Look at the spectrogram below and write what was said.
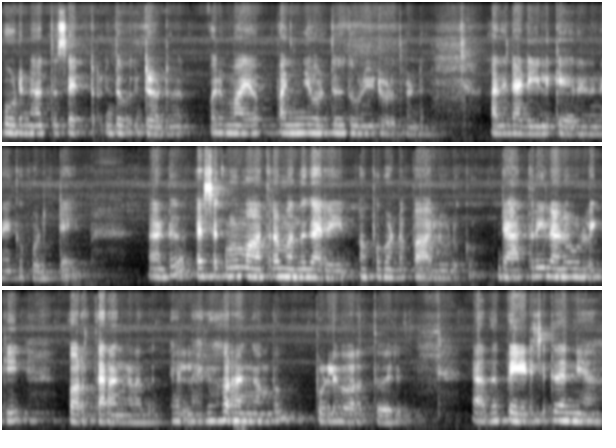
കൂടിനകത്ത് സെറ്റർ ഇത് ഇട്ട് കൊടുക്കുന്നത് ഒരു മയ പഞ്ഞ് പോലത്തെ ഒരു തുണി ഇട്ട് കൊടുത്തിട്ടുണ്ട്. അതിന്റെ അടിയിൽ കയറി ഇരുന്നേക്ക് ഫുൾ ടൈം എന്നിട്ട് വിശക്കുമ്പോൾ മാത്രം വന്ന് കരയും. അപ്പം കൊണ്ട് പാൽ കൊടുക്കും. രാത്രിയിലാണ് പുള്ളിക്ക് പുറത്തിറങ്ങണത്. എല്ലാവരും ഉറങ്ങുമ്പം പുള്ളി പുറത്ത് വരും. അത് പേടിച്ചിട്ട് തന്നെയാണ്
